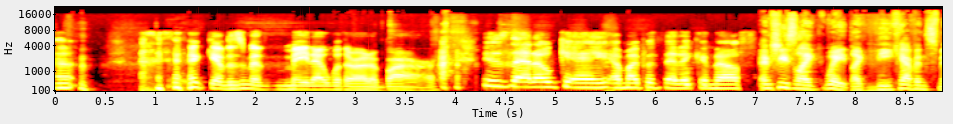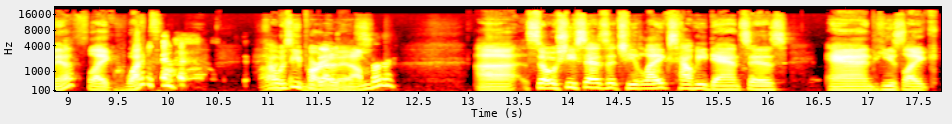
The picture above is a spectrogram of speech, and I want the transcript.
Kevin Smith made out with her at a bar. Is that okay? Am I pathetic enough? And she's like, wait, like the Kevin Smith? Like, what? How is he You part got of his this? number? Uh, so she says that she likes how he dances, and he's like,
